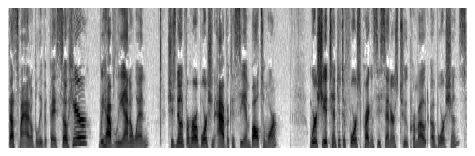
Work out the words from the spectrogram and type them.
that's my I don't believe it face. So here we have Leana Wen. She's known for her abortion advocacy in Baltimore, where she attempted to force pregnancy centers to promote abortions.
